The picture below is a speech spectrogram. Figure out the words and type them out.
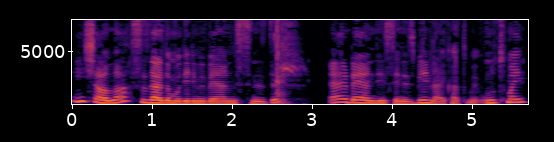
İnşallah sizler de modelimi beğenmişsinizdir. Eğer beğendiyseniz bir like atmayı unutmayın.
